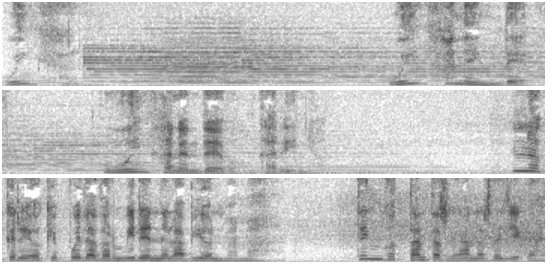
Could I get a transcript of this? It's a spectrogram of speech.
Wingham. Wingham en Devon. Wingham en Devon, cariño. No creo que pueda dormir en el avión, mamá. Tengo tantas ganas de llegar.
